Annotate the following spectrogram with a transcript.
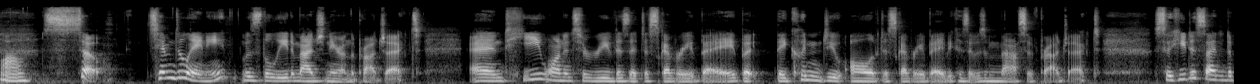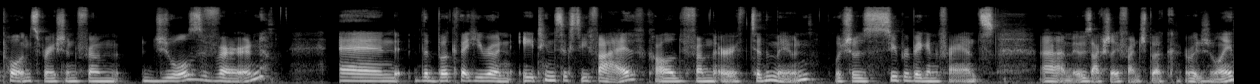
Wow. So, Tim Delaney was the lead Imagineer on the project, and he wanted to revisit Discovery Bay, but they couldn't do all of Discovery Bay because it was a massive project. So, he decided to pull inspiration from Jules Verne and the book that he wrote in 1865 called From the Earth to the Moon, which was super big in France. Um, it was actually a French book originally.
